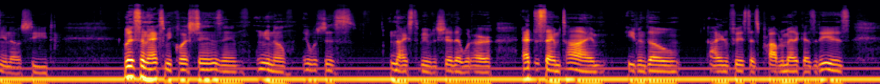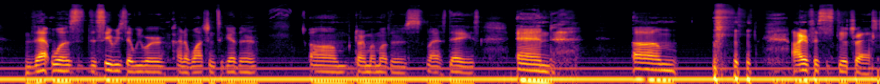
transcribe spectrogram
you know she'd listen, ask me questions, and you know it was just nice to be able to share that with her. At the same time, even though Iron Fist, as problematic as it is, that was the series that we were kind of watching together um, during my mother's last days, and um, Iron Fist is still trash,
